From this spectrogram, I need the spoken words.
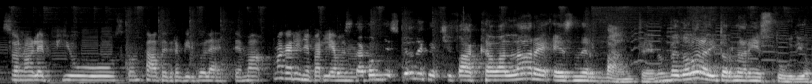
sono le più scontate, tra virgolette, ma magari ne parliamo. Questa in connessione che ci fa accavallare è snervante, non vedo l'ora di tornare in studio.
